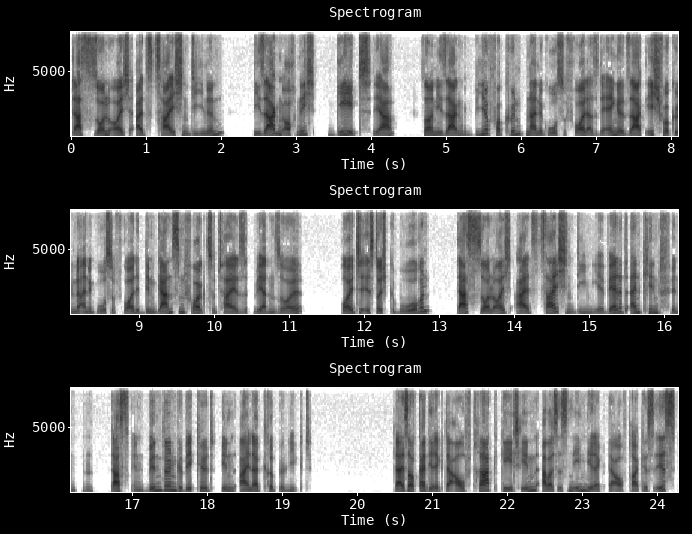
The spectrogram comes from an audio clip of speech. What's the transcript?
das soll euch als Zeichen dienen. Die sagen auch nicht, geht, ja, sondern die sagen, wir verkünden eine große Freude. Also der Engel sagt, ich verkünde eine große Freude, dem ganzen Volk zuteil werden soll. Heute ist euch geboren, das soll euch als Zeichen dienen. Ihr werdet ein Kind finden, das in Windeln gewickelt in einer Krippe liegt. Da ist auch kein direkter Auftrag, geht hin, aber es ist ein indirekter Auftrag. Es ist,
